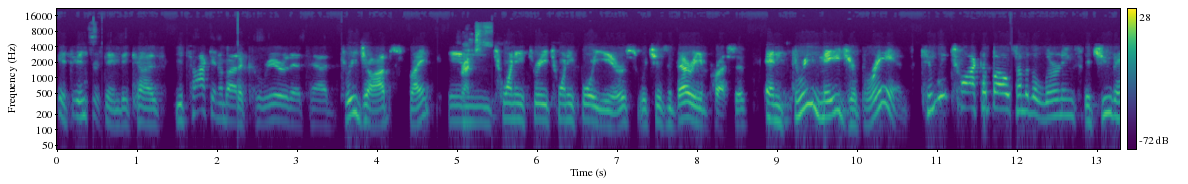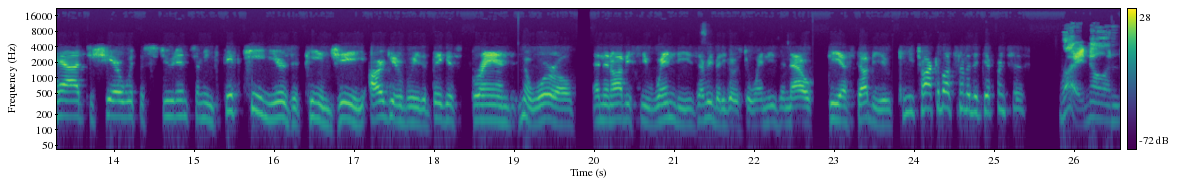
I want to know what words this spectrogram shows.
It's interesting because you're talking about a career that's had three jobs, right? In Correct. 23, 24 years, which is very impressive, and three major brands. Can we talk about some of the learnings that you've had to share with the students? I mean, 15 years at P&G, arguably the biggest brand in the world. And then obviously Wendy's, everybody goes to Wendy's, and now DSW. Can you talk about some of the differences? Right. No, and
